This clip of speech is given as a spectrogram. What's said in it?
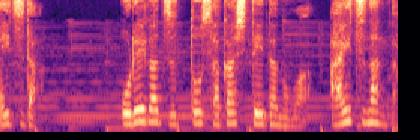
アイだ。俺がずっと探していたのはアイズなんだ。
